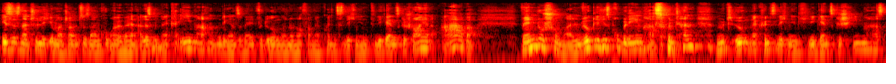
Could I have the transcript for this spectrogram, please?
ist es natürlich immer toll zu sagen, guck mal, wir werden alles mit einer KI machen und die ganze Welt wird irgendwann nur noch von der künstlichen Intelligenz gesteuert, aber wenn du schon mal ein wirkliches Problem hast und dann mit irgendeiner künstlichen Intelligenz geschrieben hast,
